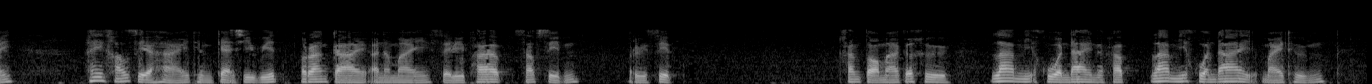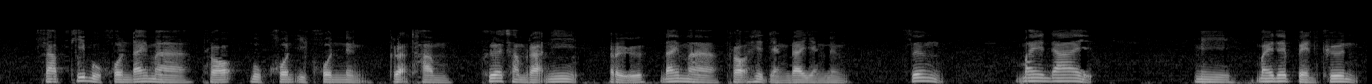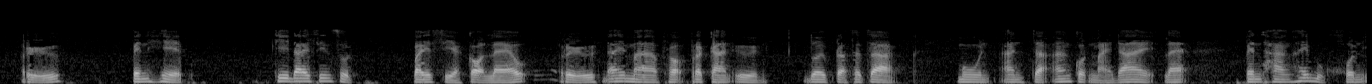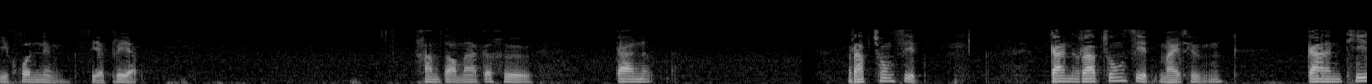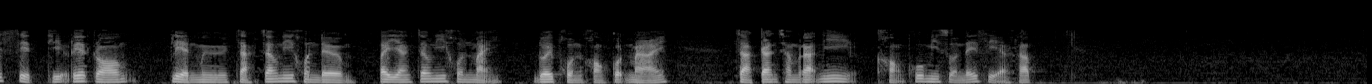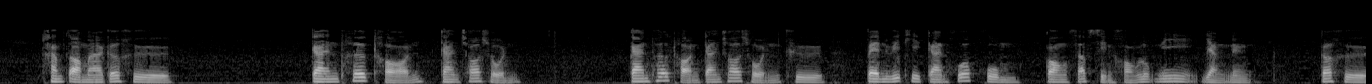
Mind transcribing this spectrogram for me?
ให้เขาเสียหายถึงแก่ชีวิต ร่างกาย อนามัย เสรีภาพ ทรัพย์สิน หรือสิทธิ์คำต่อมาก็คือลาบมิควรได้นะครับลาบมิควรได้หมายถึง ทรัพย์ที่บุคคลได้มา เพราะบุคคลอีกคนหนึ่ง กระทำเพื่อชำระหนี้หรือได้มาเพราะเหตุอย่างใดอย่างหนึ่ง ซึ่งไม่ได้มีไม่ได้เป็นขึ้น หรือเป็นเหตุที่ได้สิ้นสุดไปเสียก่อนแล้ว หรือได้มาเพราะประการอื่น โดยปราศจากมูลอันจะอ้างกฎหมายได้ และเป็นทางให้บุคคลอีกคนหนึ่งเสียเปรียบ คำต่อมาก็คือ การรับช่วงสิทธิ์ การรับช่วงสิทธิ์หมายถึง การที่สิทธิเรียกร้องเปลี่ยนมือจากเจ้าหนี้คนเดิม ไปยังเจ้าหนี้คนใหม่ โดยผลของกฎหมาย จากการชำระหนี้ของผู้มีส่วนได้เสียครับคำต่อมาก็คือ การเพิกถอนการช่อฉน การเพิกถอนการช่อฉนคือ เป็นวิธีการควบคุมกองทรัพย์สินของลูกหนี้อย่างหนึ่ง ก็คือ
